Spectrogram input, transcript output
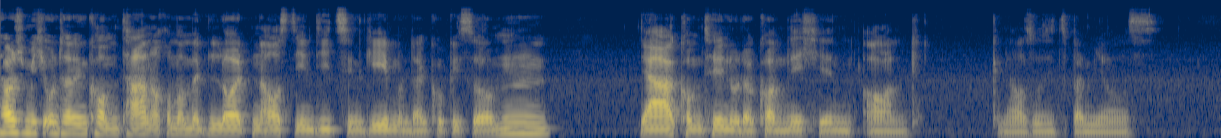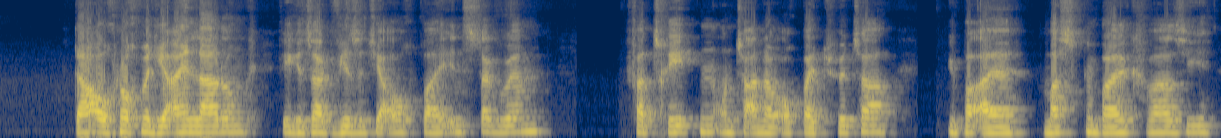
Tausche mich unter den Kommentaren auch immer mit den Leuten aus, die Indizien geben und dann gucke ich so, hm, ja, kommt hin oder kommt nicht hin und genau so sieht es bei mir aus. Da auch nochmal die Einladung. Wie gesagt, wir sind ja auch bei Instagram vertreten, unter anderem auch bei Twitter. Überall Maskenball quasi.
